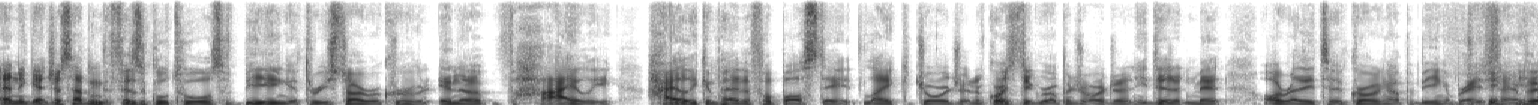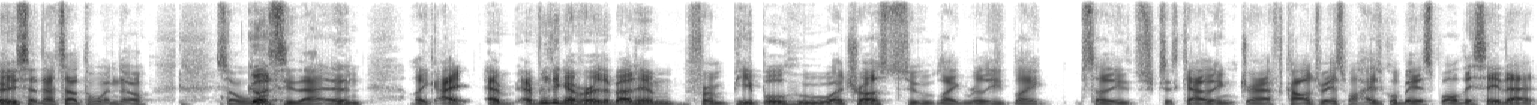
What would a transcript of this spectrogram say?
And again, just having the physical tools of being a three star recruit in a highly, highly competitive football state like Georgia. And of course, he did grow up in Georgia and he did admit already to growing up and being a Braves fan. But he said that's out the window. So Good. we'll see that. And like, I, everything I've heard about him from people who I trust who like really like study scouting, draft, college baseball, high school baseball, they say that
